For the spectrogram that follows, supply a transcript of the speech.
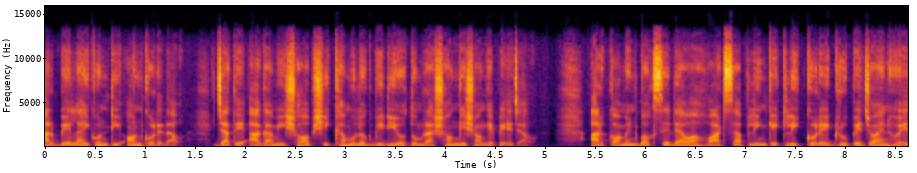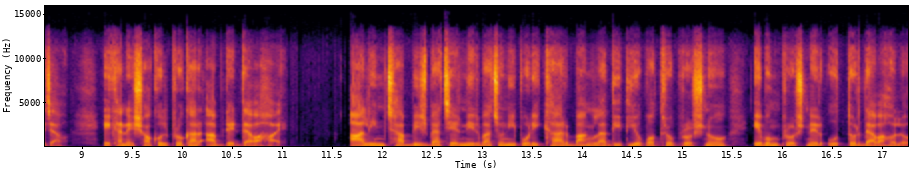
আর বেল আইকনটি অন করে দাও, যাতে আগামী সব শিক্ষামূলক ভিডিও তোমরা সঙ্গে সঙ্গে পেয়ে যাও। আর কমেন্ট বক্সে দেওয়া হোয়াটসঅ্যাপ লিঙ্কে ক্লিক করে গ্রুপে জয়েন হয়ে যাও, এখানে সকল প্রকার আপডেট দেওয়া হয়। আলিম ২৬ ব্যাচের নির্বাচনী পরীক্ষার বাংলা দ্বিতীয় পত্র প্রশ্ন এবং প্রশ্নের উত্তর দেওয়া হলো।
